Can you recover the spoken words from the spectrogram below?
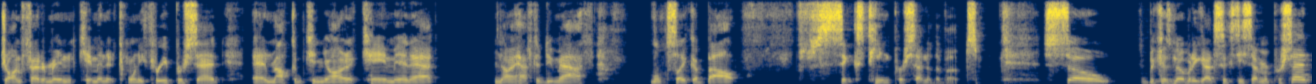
John Fetterman came in at 23%, and Malcolm Kenyatta came in at, now I have to do math, looks like about 16% of the votes. So because nobody got 67%,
